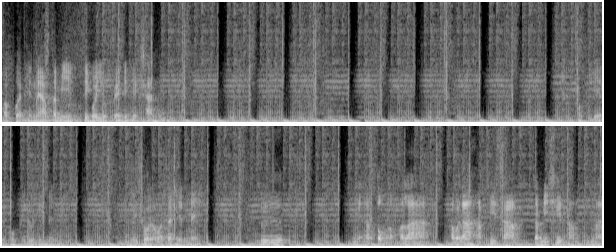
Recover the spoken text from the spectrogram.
ก็เปิดเห็นไหมครับจะมีติ๊กไว้อยู่ Face Detection เนี่ย เคเดี๋ยวผมให้ดูนิดนึงผมไม่ชัวร์แล้วว่าจะเห็นไหมปึ๊บเห็นไหมครับตรง a p a l a a p a l a Hub G3 จะมีชื่อต่ำขึ้นมา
